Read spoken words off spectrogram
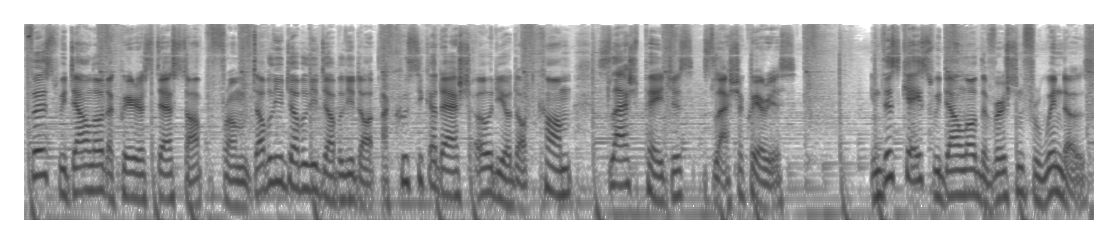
First, we download Aquarius Desktop from www.acustica-audio.com slash pages slash Aquarius. In this case, we download the version for Windows.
